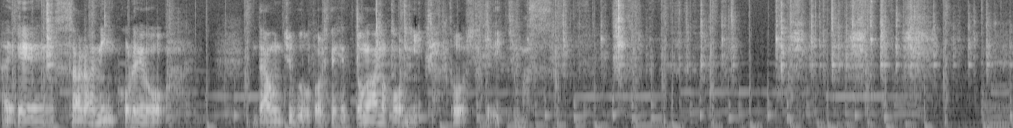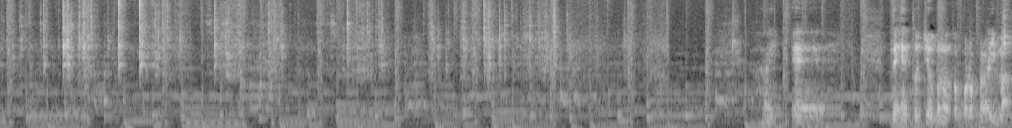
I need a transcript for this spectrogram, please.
はい、えー、さらにこれをダウンチューブを通してヘッド側の方に通していきますえー、で、ヘッドチューブのところから今、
